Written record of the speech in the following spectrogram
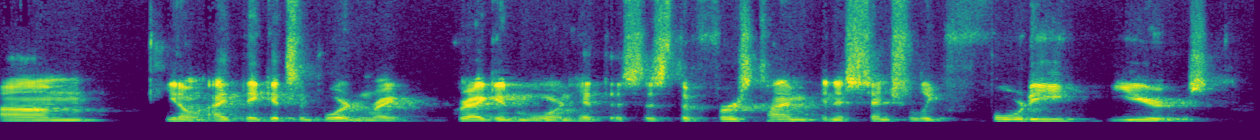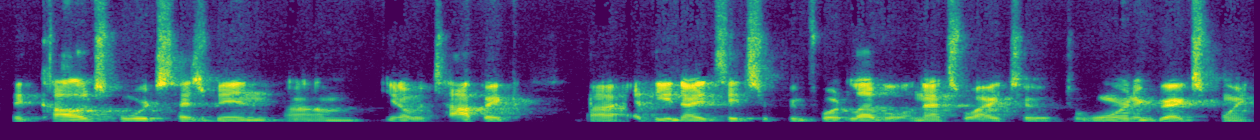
um, you know, I think it's important, right? Gregg and Warren hit this. This is the first time in essentially 40 years that college sports has been, um, you know, a topic uh, at the United States Supreme Court level. And that's why, to, to Warren and Gregg's point,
